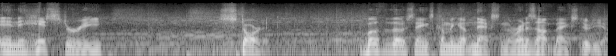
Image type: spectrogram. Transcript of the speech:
in history started. Both of those things coming up next in the Renaissance Bank studio.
